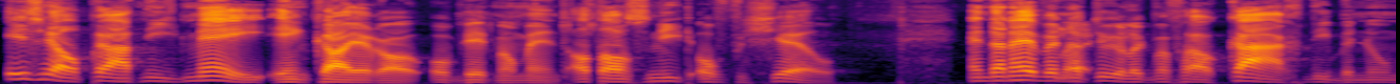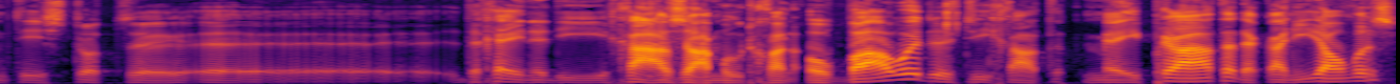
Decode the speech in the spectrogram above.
Israël praat niet mee in Cairo op dit moment. Althans niet officieel. En dan hebben we nee. natuurlijk mevrouw Kaag, die benoemd is tot uh, uh, degene die Gaza moet gaan opbouwen. Dus die gaat meepraten, dat kan niet anders.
